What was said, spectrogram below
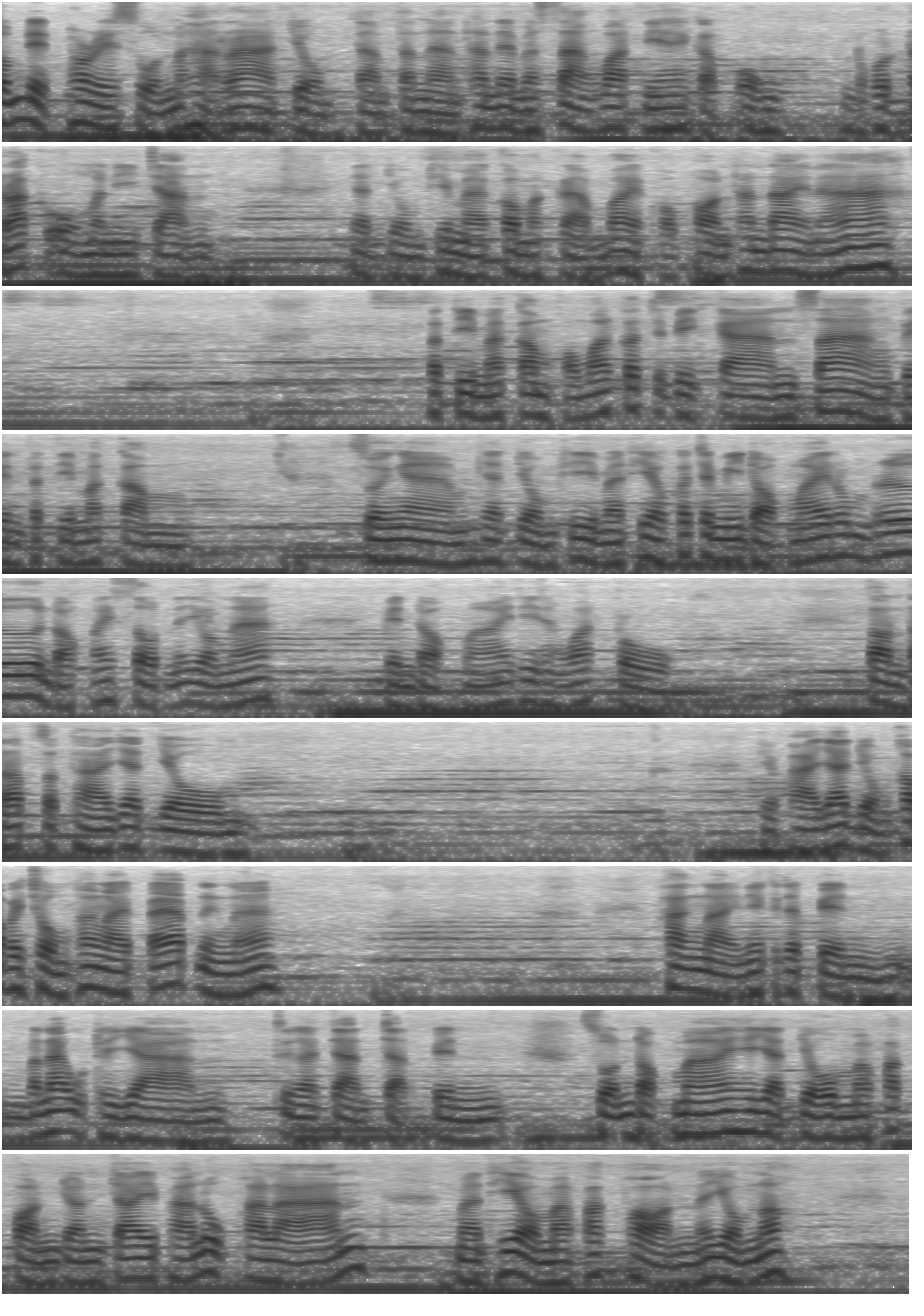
สมเด็จพระเรศวรมหาราชโยม ตามตำนานท่านได้มาสร้างวัดนี้ให้กับองค์คนรักองค์มณีจันทร์ญาติโยมที่มาก็มากราบไหว้ขอพรท่านได้นะประติมากรรมของวัดก็จะเป็นการสร้างเป็นประติมากรรมสวยงามญาติโยมที่มาเที่ยวก็จะมีดอกไม้ร่มรื่น ดอกไม้สดนะโยมนะ เป็นดอกไม้ที่ทางวัดปลูกต้อนรับศรัทธาญาติโยม เดี๋ยวพาญาติโยมเข้าไปชมข้างในแป๊บหนึ่งนะ ข้างในเนี่ยก็จะเป็นบรรณอุทยาน ซึ่งอาจารย์จัดเป็นสวนดอกไม้ให้ญาติโยมมาพักผ่อนหย่อนใจพาลูกพาหลาน มาเที่ยวมาพักผ่อนนะโยมเนาะ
